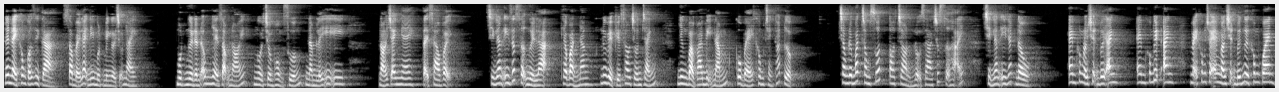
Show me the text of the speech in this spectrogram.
Nơi này không có gì cả, sao bé lại đi một mình ở chỗ này? Một người đàn ông nhẹ giọng nói, ngồi chồm hổm xuống nằm lấy y y. Nói cho anh nghe, tại sao vậy? Chính lan y rất sợ người lạ. Theo bản năng, lui về phía sau trốn tránh, nhưng bả vai bị nắm, cô bé không tránh thoát được. Trong đôi mắt trong suốt, to tròn lộ ra chút sợ hãi. Chỉnh lan y lắc đầu. Em không nói chuyện với anh, em không biết anh, mẹ không cho em nói chuyện với người không quen.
